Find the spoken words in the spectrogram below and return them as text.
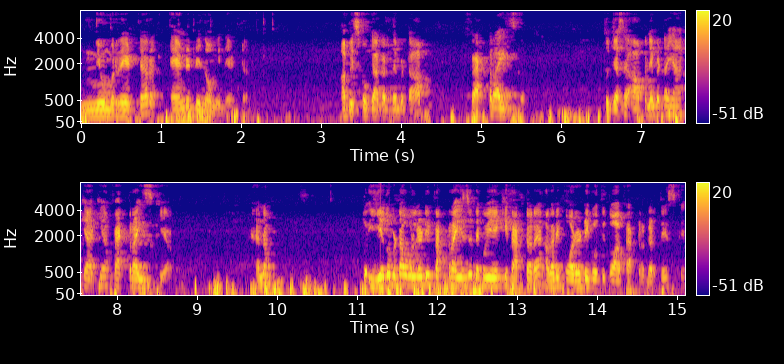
numerator and denominator अब इसको क्या करते हैं बेटा आप? फैक्टराइज करते हैं। तो जैसे आपने बेटा यहाँ क्या किया? फैक्टराइज किया। है ना? तो ये तो बेटा ऑलरेडी फैक्टराइज है। देखो ये एक ही फैक्टर है। अगर ये क्वाड्रेटिक होती तो आप फैक्टर करते इसके।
